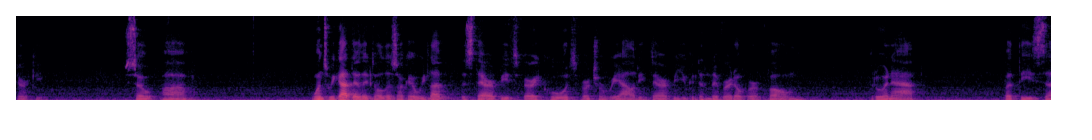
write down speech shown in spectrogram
Turkey. So um, once we got there, they told us, okay, we love this therapy. It's very cool. It's virtual reality therapy. You can deliver it over a phone through an app. But these uh,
